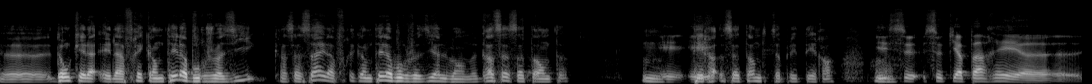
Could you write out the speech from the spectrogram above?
Euh, donc elle a, elle a fréquenté la bourgeoisie. Grâce à ça, elle a fréquenté la bourgeoisie allemande, grâce à sa tante. Hmm. Et, sa tante qui s'appelait Terra. Et ce, ce, qui apparaît euh,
